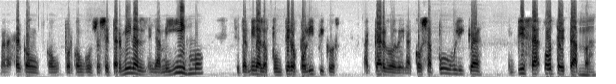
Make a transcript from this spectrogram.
van a ser con, por concurso. Se termina el, amiguismo, se terminan los punteros políticos a cargo de la cosa pública, empieza otra etapa, mm.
